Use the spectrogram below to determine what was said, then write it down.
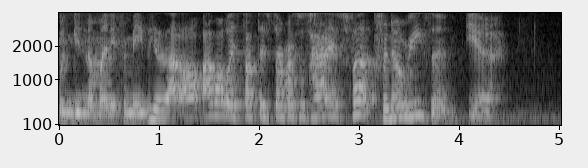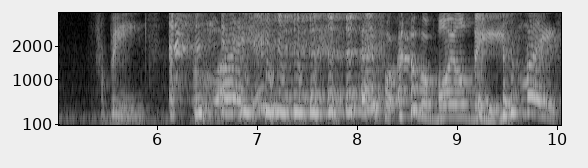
wasn't getting no money from me because I, I've always thought that Starbucks was high as fuck for no reason. yeah for beans Like, for, for boiled beans. like,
